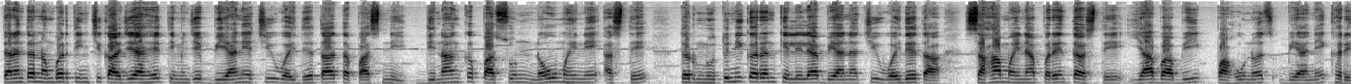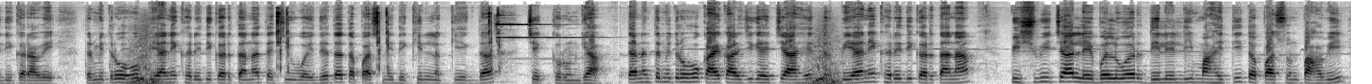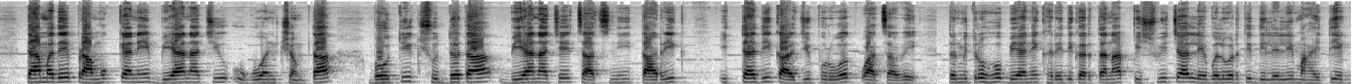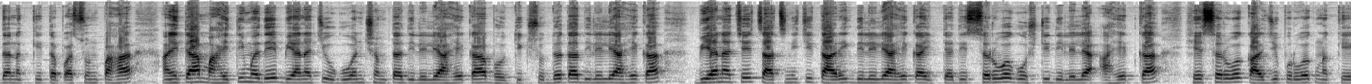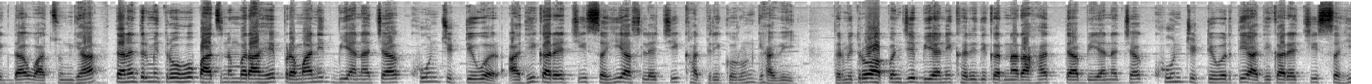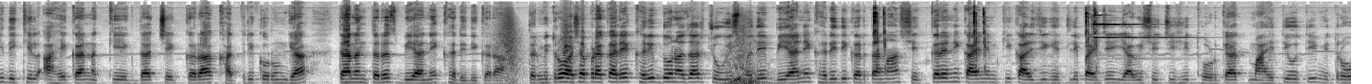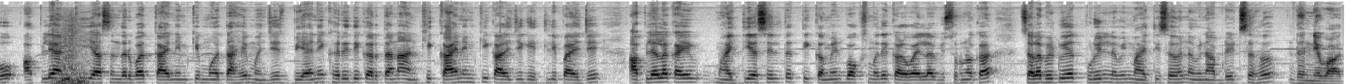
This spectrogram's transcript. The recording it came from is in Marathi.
त्यानंतर नंबर तीनची काळजी आहे ती म्हणजे बियाण्याची वैधता तपासणी. दिनांकपासून नऊ महिने असते तर नूतनीकरण केलेल्या बियाण्याची वैधता सहा महिन्यापर्यंत असते. या बाबी पाहूनच बियाणे खरेदी करावे. तर मित्र हो बियाणे खरेदी करताना त्याची वैधता तपासणी देखील नक्की एकदा चेक करून घ्या. त्यानंतर मित्र हो काय काळजी घ्यायची आहे? तर बियाणे खरेदी करताना पिशवीच्या लेबलवर दिलेली माहिती तपासून पाहावी. त्यामध्ये प्रामुख्याने बियाणाची उगवण क्षमता भौतिक शुद्धता बियाणाचे चाचणी तारीख इत्यादी काळजीपूर्वक वाचावे. तर मित्र हो बियाणे खरेदी करताना पिशवीच्या लेबलवरती दिलेली माहिती एकदा नक्की तपासून पहा आणि त्या माहितीमध्ये बियाणाची उगवण क्षमता दिलेली आहे का भौतिक शुद्धता दिलेली आहे का बियाणाचे चाचणीची तारीख दिलेली आहे का इत्यादी सर्व गोष्टी दिलेल्या आहेत का हे सर्व काळजीपूर्वक नक्की एकदा वाचून घ्या. त्यानंतर मित्रो हो पाच नंबर आहे प्रमाणित बियाणाच्या खून चिठ्ठीवर अधिकाऱ्याची सही असल्याची खात्री करून घ्यावी. तर मित्रो आपण जे बियाणे खरेदी करणार आहात त्या बियाण्याच्या खून चिठ्ठीवरती अधिकाऱ्याची सही देखील आहे का? नक्की एकदा चेक करा खात्री करून घ्या. त्यानंतरच बियाणे खरेदी करा. तर मित्रो अशा प्रकारे खरीप दोन हजार चोवीसमध्ये बियाणे खरेदी करताना शेतकऱ्यांनी काय नेमकी काळजी घेतली पाहिजे याविषयीची ही थोडक्यात माहिती होती. मित्र हो आपले आणखी या संदर्भात काय नेमके मत आहे? म्हणजेच बियाणे खरेदी करताना आणखी काय नेमकी काळजी घेतली पाहिजे? आपल्याला काही माहिती असेल तर ती कमेंट बॉक्समध्ये कळवायला विसरू नका. चला भेटूयात पुढील नवीन माहितीसह नवीन अपडेटसह धन्यवाद.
